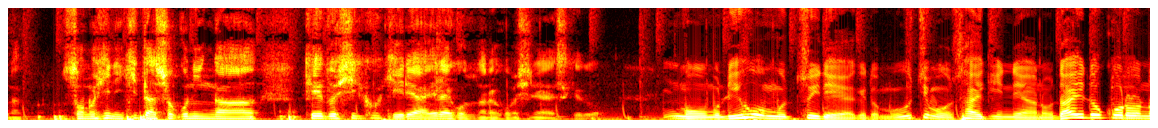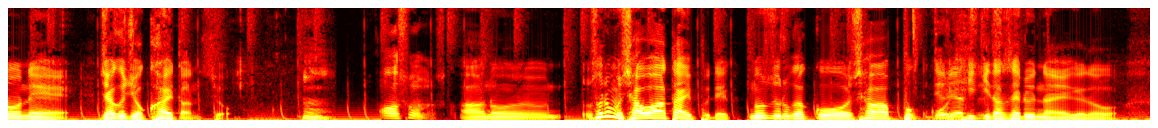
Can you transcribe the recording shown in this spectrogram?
なんかその日に来た職人が程度低く切ればえらいことになるかもしれないですけど。もうもうリフォームついでやけどもうちも最近ねあの台所のね蛇口を変えたんですようん。あそうなんですかあのそれもシャワータイプでノズルがこうシャワーっぽく引き出せるんやけどうん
